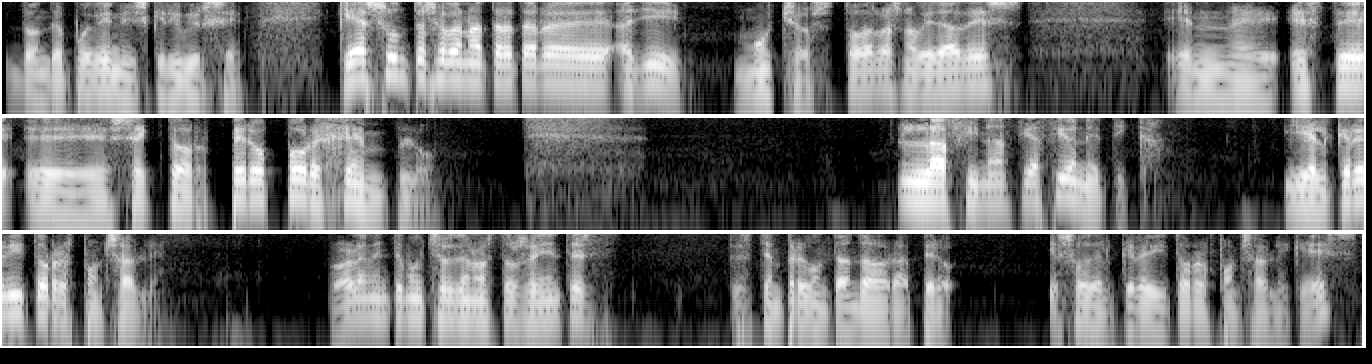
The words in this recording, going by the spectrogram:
donde pueden inscribirse. ¿Qué asuntos se van a tratar eh, allí? Muchos, todas las novedades en este sector. Pero, por ejemplo, la financiación ética y el crédito responsable. Probablemente muchos de nuestros oyentes estén preguntando ahora, pero ¿eso del crédito responsable qué es?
